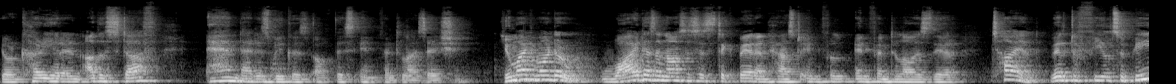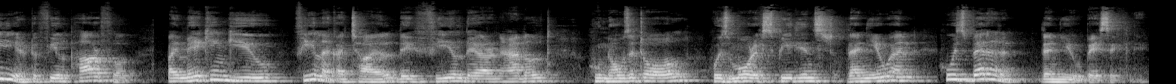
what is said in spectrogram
your career and other stuff. And that is because of this infantilization. You might wonder why does a narcissistic parent has to infantilize their child, will to feel superior, to feel powerful. By making you feel like a child, they feel they are an adult who knows it all, who is more experienced than you, and who is better than you, basically.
